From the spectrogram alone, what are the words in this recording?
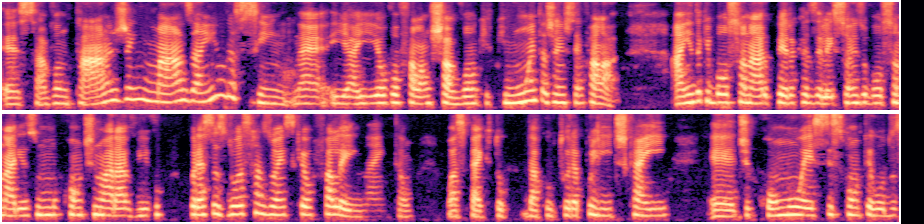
essa vantagem, mas ainda assim, né? E aí eu vou falar um chavão que, que muita gente tem falado. Ainda que Bolsonaro perca as eleições, o bolsonarismo continuará vivo por essas duas razões que eu falei, né? Então, o aspecto da cultura política aí, é, de como esses conteúdos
